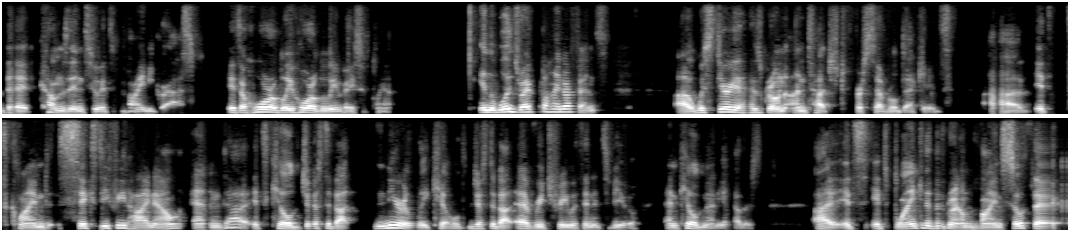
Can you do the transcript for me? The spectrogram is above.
that comes into its viney grasp. It's a horribly, horribly invasive plant. In the woods right behind our fence, uh, wisteria has grown untouched for several decades. Uh, it's climbed 60 feet high now, and uh, it's killed just about, nearly killed just about every tree within its view, and killed many others. Uh, it's it's blanketed the ground with vines so thick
